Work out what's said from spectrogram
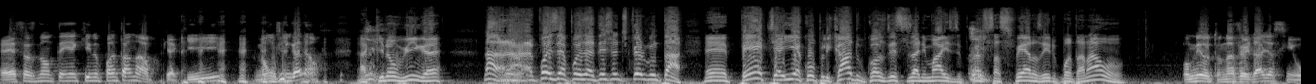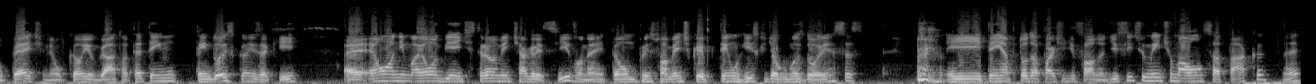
essas não tem aqui no Pantanal, porque aqui não vinga, não. aqui não vinga, é? Não, não, pois é, pois é, deixa eu te perguntar. É, pet aí é complicado por causa desses animais, por causa dessas feras aí do Pantanal? Ô Milton, na verdade, assim, o pet, né, o cão e o gato, até tem, um, tem dois cães aqui. É, é um animal, é um ambiente extremamente agressivo, né? Então, principalmente porque tem um risco de algumas doenças e tem a, toda a parte de fauna. Dificilmente uma onça ataca, né?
